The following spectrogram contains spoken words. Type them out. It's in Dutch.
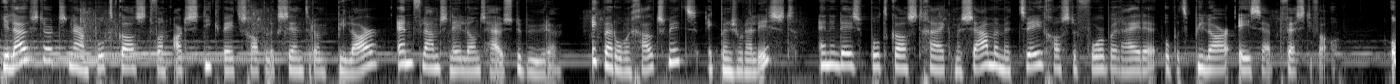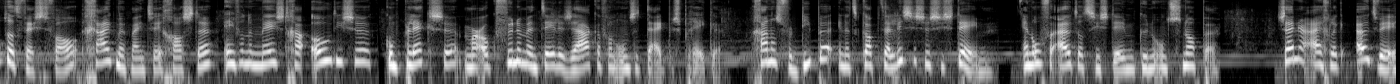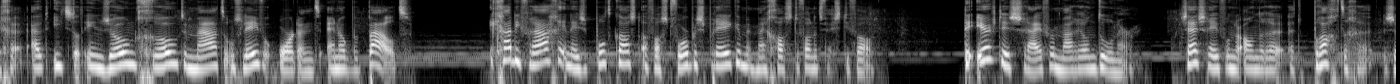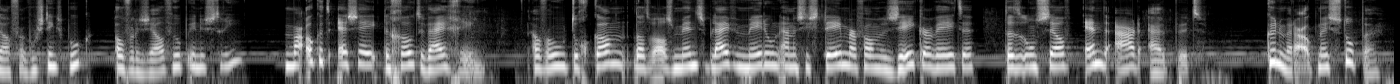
Je luistert naar een podcast van Artistiek Wetenschappelijk Centrum Pilar en Vlaams-Nederlands Huis de Buren. Ik ben Robin Goudsmit, ik ben journalist en in deze podcast ga ik me samen met twee gasten voorbereiden op het Pilar ASAP Festival. Op dat festival ga ik met mijn twee gasten een van de meest chaotische, complexe, maar ook fundamentele zaken van onze tijd bespreken. We gaan ons verdiepen in het kapitalistische systeem en of we uit dat systeem kunnen ontsnappen. Zijn er eigenlijk uitwegen uit iets dat in zo'n grote mate ons leven ordent en ook bepaalt? Ik ga die vragen in deze podcast alvast voorbespreken met mijn gasten van het festival. De eerste is schrijver Marian Donner. Zij schreef onder andere het prachtige zelfverwoestingsboek over de zelfhulpindustrie, maar ook het essay De Grote Weigering. Over hoe het toch kan dat we als mens blijven meedoen aan een systeem waarvan we zeker weten dat het onszelf en de aarde uitput. Kunnen we daar ook mee stoppen?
